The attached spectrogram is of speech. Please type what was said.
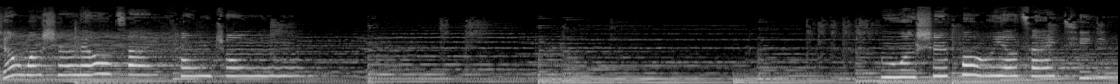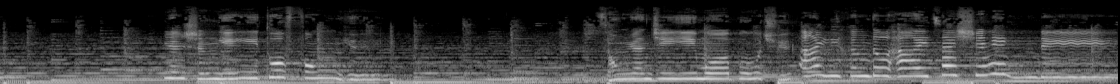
将往事留在风中。往事不要再提，人生已多风雨，纵然记忆抹不去，爱与恨都还在心底。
